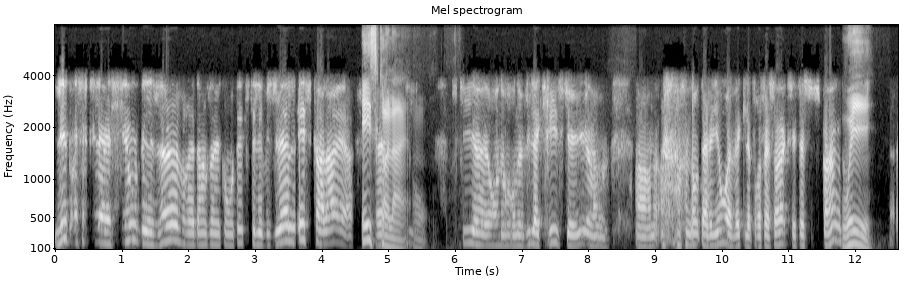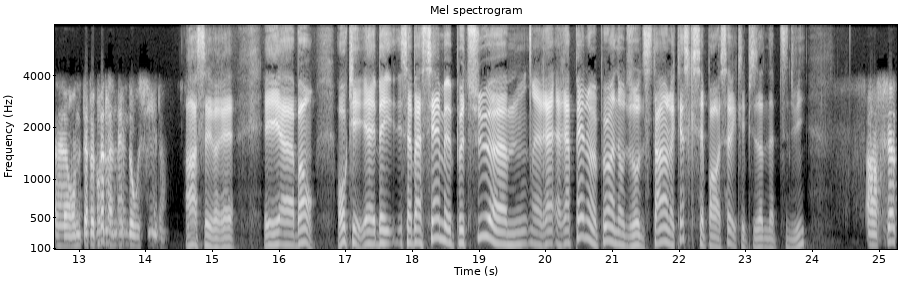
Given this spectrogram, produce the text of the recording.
libre circulation des œuvres dans un contexte télévisuel et scolaire. Et scolaire. On- Ce qui, euh, on, a, on a vu la crise qu'il y a eu en, en, en Ontario avec le professeur qui s'est fait suspendre. Oui. Euh, on est à peu près dans le même dossier. Là. Ah, c'est vrai. Et euh, bon, OK. Eh ben, Sébastien, peux-tu euh, ra- rappeler un peu à nos auditeurs, qu'est-ce qui s'est passé avec l'épisode de La Petite Vie? En fait,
